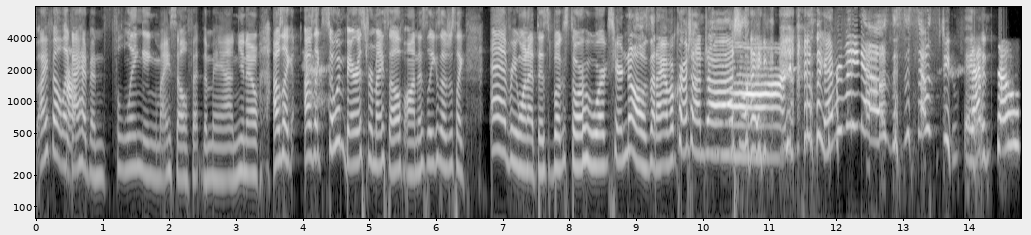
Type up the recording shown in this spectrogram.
I felt like. I had been flinging myself at the man. You know, I was like, I was like so embarrassed for myself, honestly, because I was just like, everyone at this bookstore who works here knows that I have a crush on Josh. Like, I was like, everybody knows. This is so stupid. that's so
